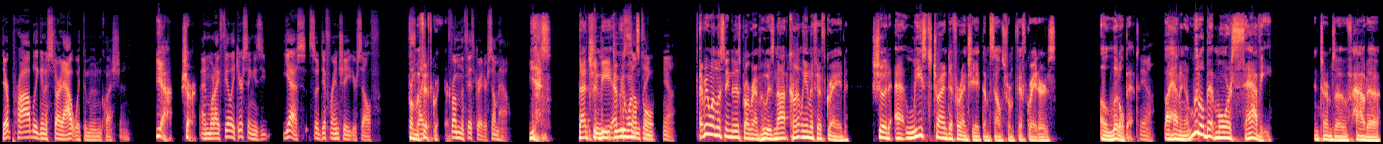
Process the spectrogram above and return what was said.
they're probably going to start out with the moon question. Yeah, sure. And what I feel like you're saying is, you, yes, so differentiate yourself From Slight- fifth grader. from the fifth grader somehow. yes. That should Do- be everyone's something. goal. Yeah, Everyone listening to this program who is not currently in the fifth grade should at least try and differentiate themselves from fifth graders a little bit. yeah, by having a little bit more savvy in terms of how to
